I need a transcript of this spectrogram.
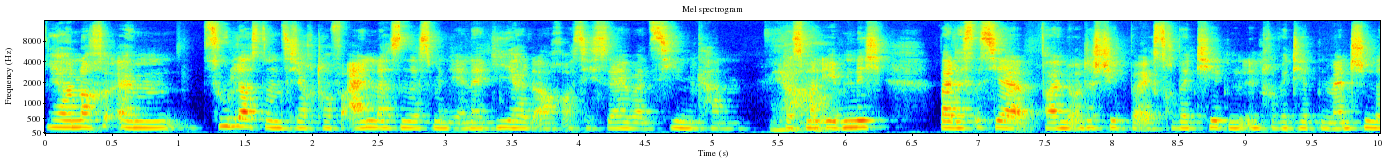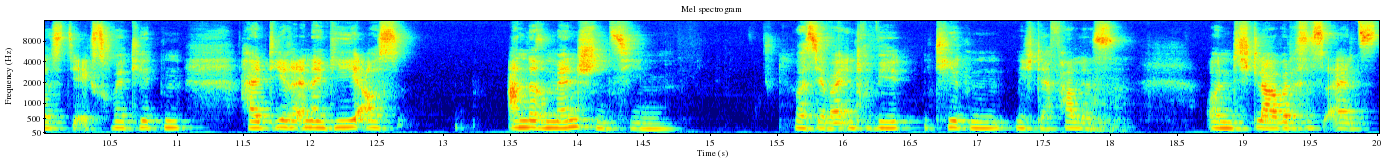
ja, und noch ähm, zulassen und sich auch darauf einlassen, dass man die Energie halt auch aus sich selber ziehen kann. Ja. Dass man eben nicht, weil das ist ja vor allem der Unterschied bei extrovertierten und introvertierten Menschen, dass die Extrovertierten halt ihre Energie aus anderen Menschen ziehen. Was ja bei Introvertierten nicht der Fall ist. Und ich glaube, das ist als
